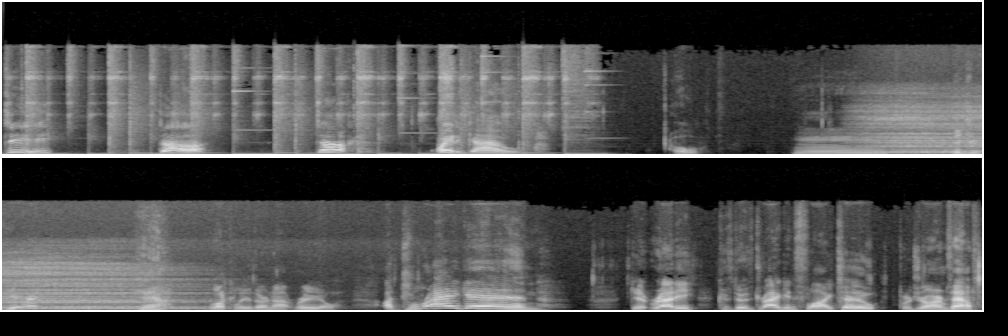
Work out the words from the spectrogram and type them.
D, duh, duck. Way to go. Oh. Hmm. Did you hear it? Yeah. Luckily, they're not real. A dragon! Get ready, because those dragons fly too. Put your arms out,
